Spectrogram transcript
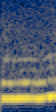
Ooh.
